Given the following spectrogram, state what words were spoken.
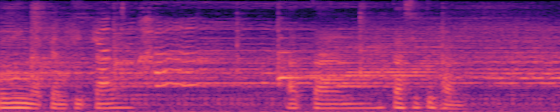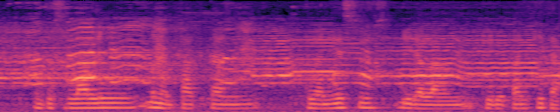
mengingatkan kita akan kasih Tuhan untuk selalu menempatkan Tuhan Yesus di dalam kehidupan kita.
